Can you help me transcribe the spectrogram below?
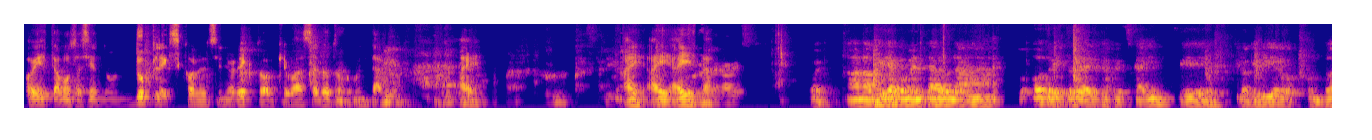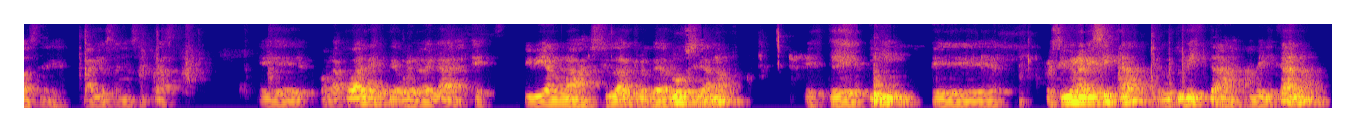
Hoy estamos haciendo un duplex con el señor Héctor que va a hacer otro comentario. Ahí, ahí, ahí, ahí está. Bueno, no, no, quería comentar una, otra historia de Jafet Haim que creo que Diego contó hace varios años atrás, eh, por la cual, este, bueno, él ha, vivía en una ciudad, creo que de Rusia, ¿no? Este, y eh, recibió una visita de un turista americano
